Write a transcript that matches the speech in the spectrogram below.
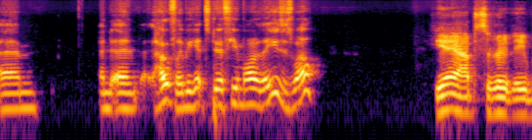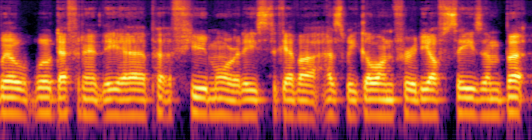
um, and and hopefully we get to do a few more of these as well. yeah absolutely we'll we'll definitely uh, put a few more of these together as we go on through the off season but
